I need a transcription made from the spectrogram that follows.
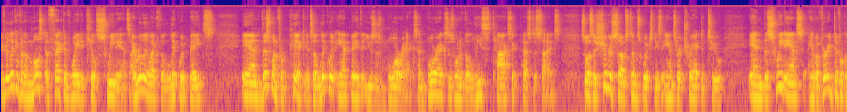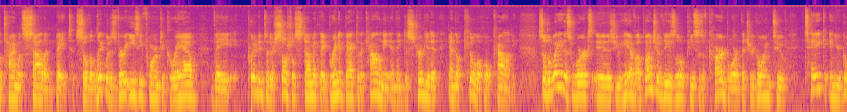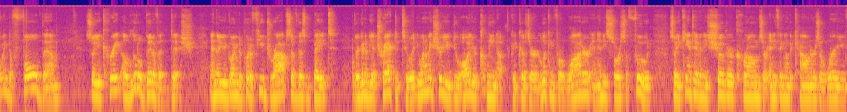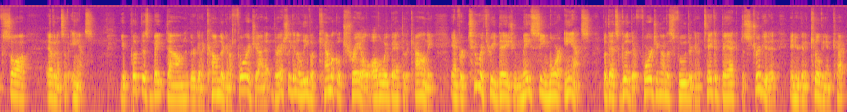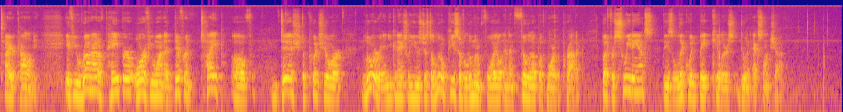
If you're looking for the most effective way to kill sweet ants, I really like the liquid baits. And this one from PIC, it's a liquid ant bait that uses borax, and borax is one of the least toxic pesticides. So it's a sugar substance which these ants are attracted to, and the sweet ants have a very difficult time with solid bait. So the liquid is very easy for them to grab, they put it into their social stomach, they bring it back to the colony, and they distribute it, and they'll kill the whole colony. So the way this works is you have a bunch of these little pieces of cardboard that you're going to take and you're going to fold them so you create a little bit of a dish. And then you're going to put a few drops of this bait. They're going to be attracted to it. You want to make sure you do all your cleanup because they're looking for water and any source of food. So you can't have any sugar, crumbs, or anything on the counters or where you saw evidence of ants. You put this bait down, they're going to come, they're going to forage on it, they're actually going to leave a chemical trail all the way back to the colony, and for two or three days you may see more ants, but that's good. They're foraging on this food, they're going to take it back, distribute it, and you're going to kill the entire colony. If you run out of paper, or if you want a different type of dish to put your lure in, you can actually use just a little piece of aluminum foil and then fill it up with more of the product. But for sweet ants, these liquid bait killers do an excellent job.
